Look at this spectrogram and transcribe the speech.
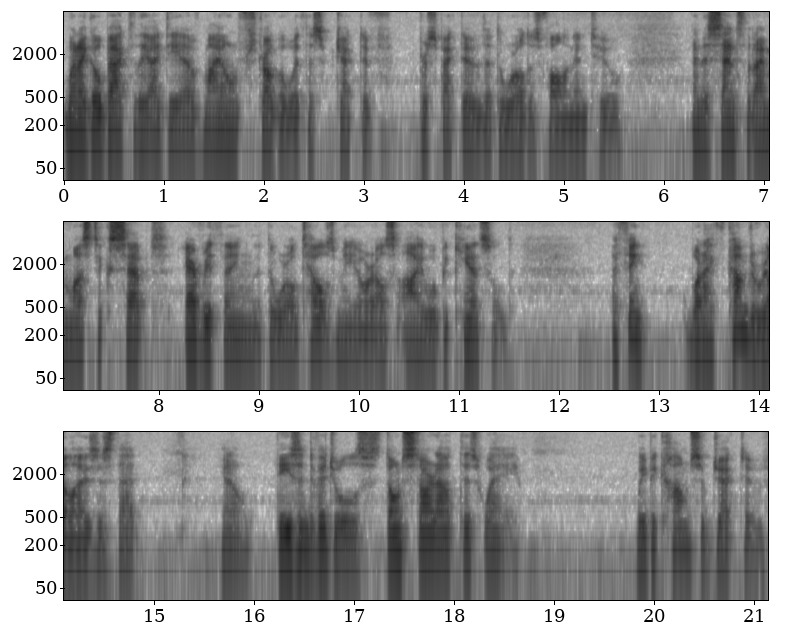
when I go back to the idea of my own struggle with the subjective perspective that the world has fallen into, and the sense that I must accept everything that the world tells me or else I will be canceled. I think what I've come to realize is that, you know, these individuals don't start out this way. We become subjective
